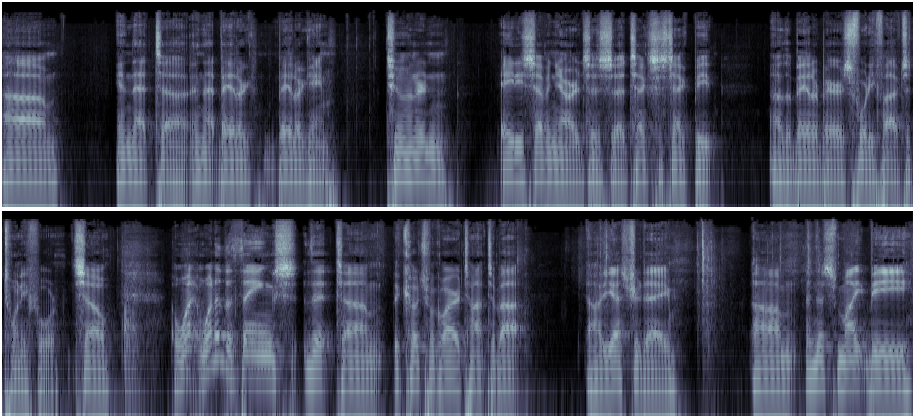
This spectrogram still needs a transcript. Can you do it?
um, in that uh, in that Baylor Baylor game. Two hundred and eighty seven yards as uh, Texas Tech beat uh, the Baylor Bears forty five to twenty four. So one one of the things that um, that Coach McGuire talked about uh, yesterday, um, and this might be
